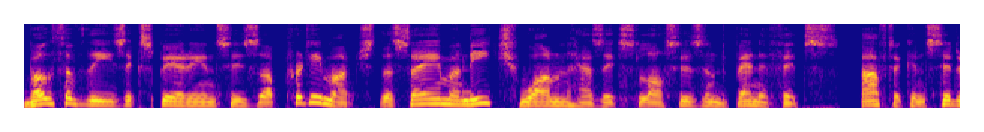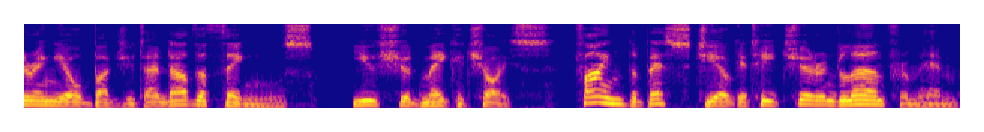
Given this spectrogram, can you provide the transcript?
Both of these experiences are pretty much the same and each one has its losses and benefits. After considering your budget and other things, you should make a choice. Find the best yoga teacher and learn from him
